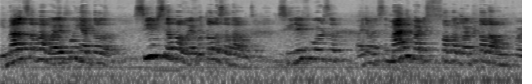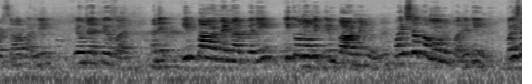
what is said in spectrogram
हिमाल सफा भएको यहाँ तल शिर सफा भएको तल सफा हुन्छ। शिरै फोहोर छ होइन भनेपछि माथिबाट सफा गर्दै तल आउनुपर्छ भन्ने एउटा त्यो भयो। अनि इम्पावरमेन्टमा पनि इकोनोमिक इम्पावरमेन्ट हुनु पैसा कमाउनु पऱ्यो नि। पैसा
